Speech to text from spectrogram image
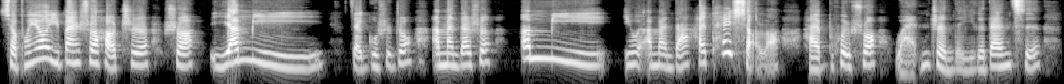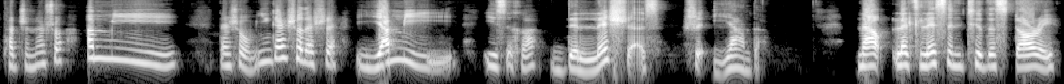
小朋友一般说好吃，说 yummy。在故事中，阿曼达说 ummy，因为阿曼达还太小了，还不会说完整的一个单词，他只能说 ummy。但是我们应该说的是 yummy，意思和 delicious 是一样的。Now let's listen to the story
